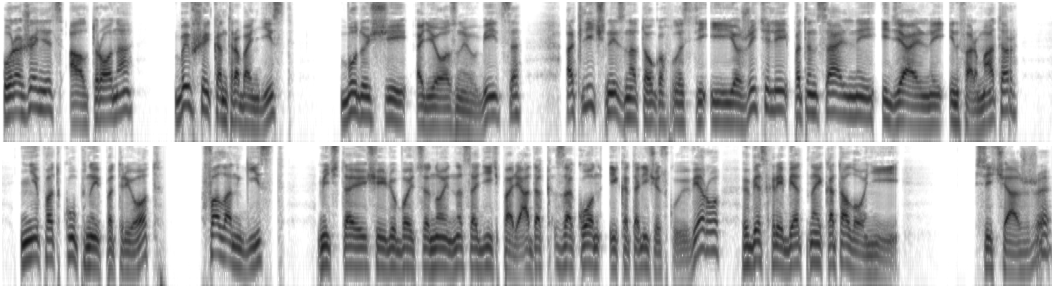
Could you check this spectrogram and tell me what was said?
уроженец Алтрона, бывший контрабандист, будущий одиозный убийца, отличный знаток области и ее жителей, потенциальный идеальный информатор, неподкупный патриот, фалангист, мечтающий любой ценой насадить порядок, закон и католическую веру в бесхребетной Каталонии. Сейчас же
